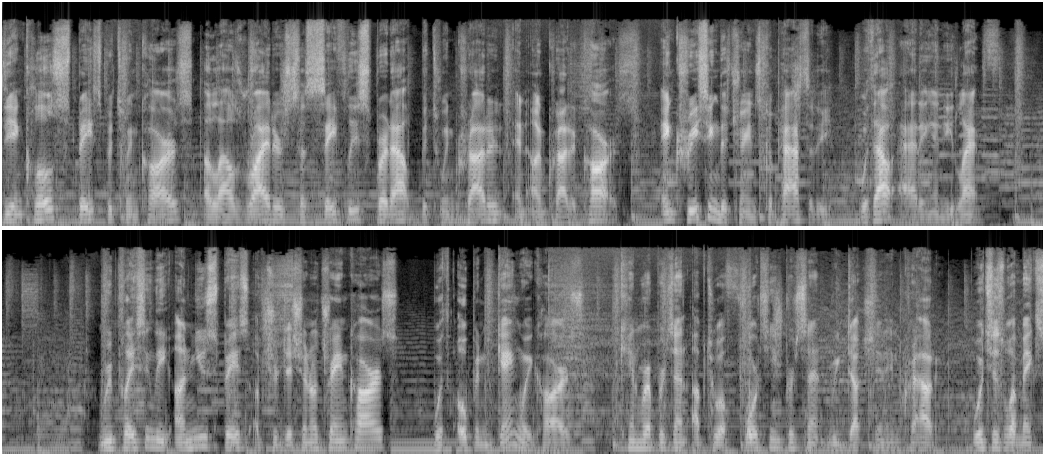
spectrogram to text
The enclosed space between cars allows riders to safely spread out between crowded and uncrowded cars, increasing the train's capacity without adding any length. Replacing the unused space of traditional train cars with open gangway cars can represent up to a 14% reduction in crowding, which is what makes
